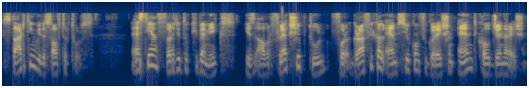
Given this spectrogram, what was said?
Starting with the software tools. STM32CubeMX is our flagship tool for graphical MCU configuration and code generation.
